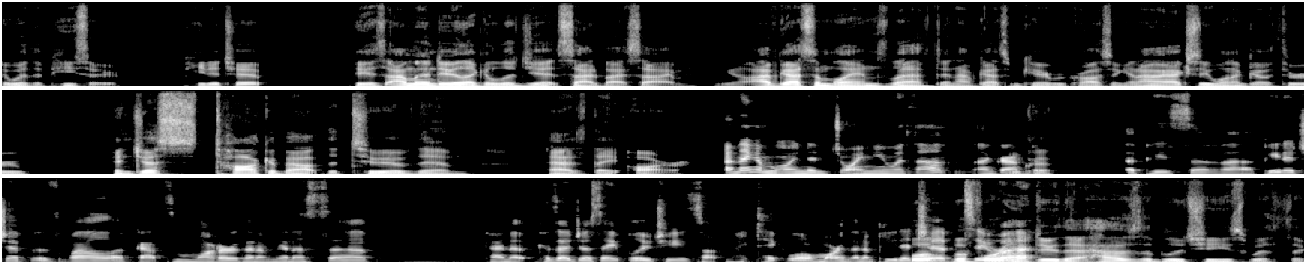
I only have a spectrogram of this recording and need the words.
with a piece of pita chip because I'm going to do like a legit side by side. You know, I've got some Blanton's left and I've got some Caribou Crossing, and I actually want to go through and just talk about the two of them as they are. I think I'm going to join you with that. I grabbed okay a piece of uh, pita chip as well. I've got some water that I'm gonna sip, kind of because I just ate blue cheese, so it might take a little more than a pita well, chip. Before to, uh, you do that, how's the blue cheese with the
